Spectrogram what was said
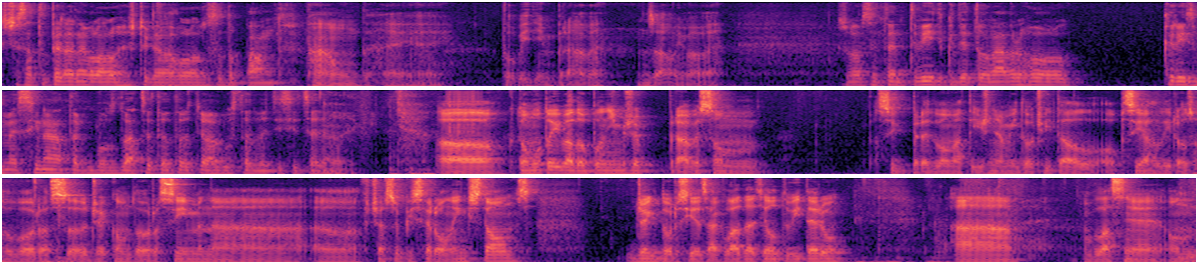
ešte sa to teda nevolalo hashtag, ale volalo sa to Pound. Pound, hej, hej. To vidím práve. Zaujímavé. Že vlastne ten tweet, kde to navrhol Chris Messina, tak bol z 23. augusta 2007. Hej. K tomuto iba doplním, že práve som asi pred dvoma týždňami dočítal obsiahly rozhovor s Jackom Dorseym na, eh, v časopise Rolling Stones. Jack Dorsey je zakladateľ Twitteru a vlastne on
